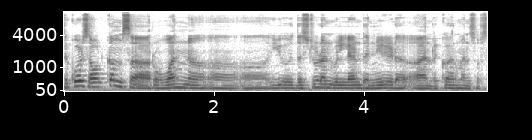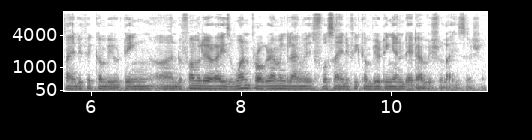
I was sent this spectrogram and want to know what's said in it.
The course outcomes are one, uh, uh, you the student will learn the need uh, and requirements of scientific computing and familiarize one programming language for scientific computing and data visualization.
